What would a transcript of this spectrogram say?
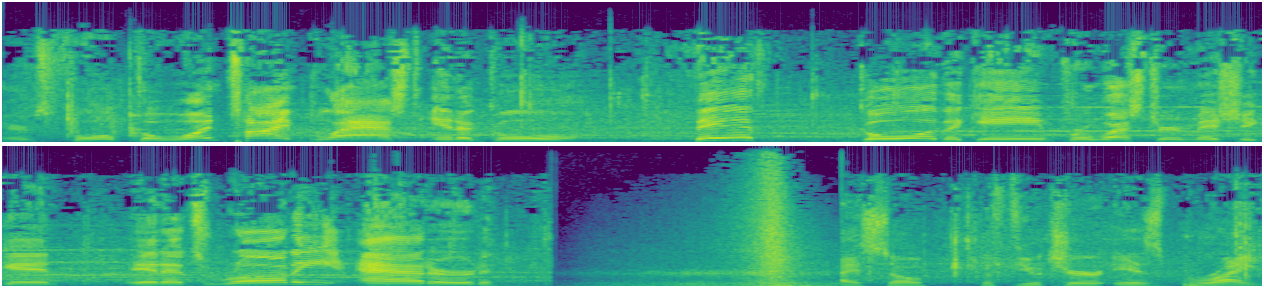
Here's Fulp, the one time blast in a goal. Fifth goal of the game for Western Michigan, and it's Ronnie Attard. So the future is bright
